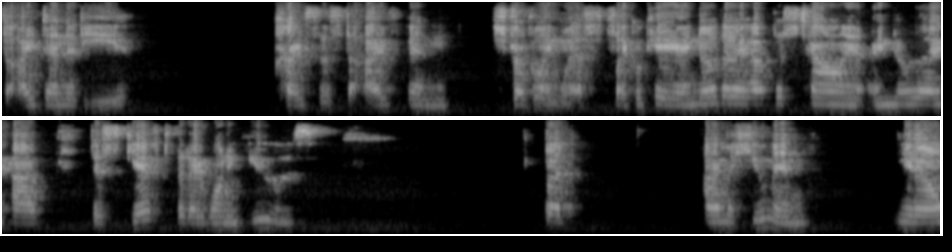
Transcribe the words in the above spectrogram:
the identity crisis that I've been struggling with. It's like, okay, I know that I have this talent, I know that I have this gift that I want to use, I'm a human, you know,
